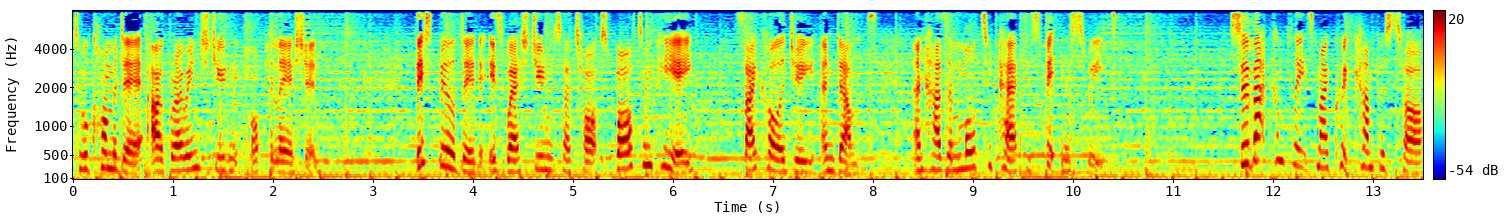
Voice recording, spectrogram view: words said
to accommodate our growing student population. This building is where students are taught sport and PE, psychology, and dance, and has a multi purpose fitness suite. So that completes my quick campus tour,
